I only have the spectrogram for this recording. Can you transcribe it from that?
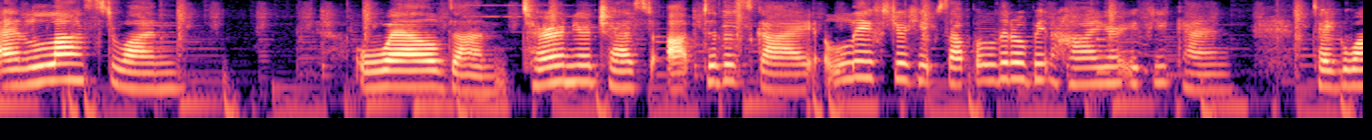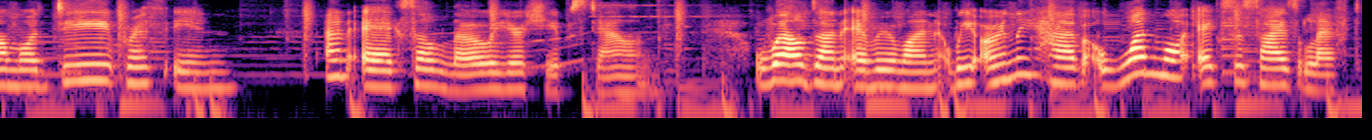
And last one. Well done. Turn your chest up to the sky. Lift your hips up a little bit higher if you can. Take one more deep breath in and exhale, lower your hips down. Well done, everyone. We only have one more exercise left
